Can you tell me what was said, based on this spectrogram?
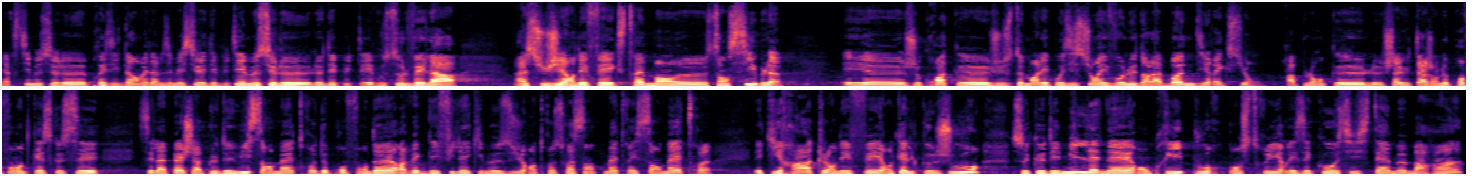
Merci Monsieur le Président, Mesdames et Messieurs les députés. Monsieur le, député, vous soulevez là un sujet en effet extrêmement euh, sensible et euh, je crois que justement les positions évoluent dans la bonne direction. Rappelons que le chalutage en eau profonde, qu'est-ce que c'est? C'est la pêche à plus de 800 mètres de profondeur avec des filets qui mesurent entre 60 mètres et 100 mètres et qui raclent en effet en quelques jours ce que des millénaires ont pris pour construire les écosystèmes marins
